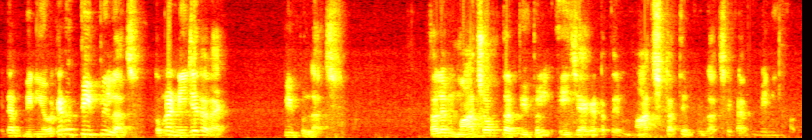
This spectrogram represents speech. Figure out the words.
এটা মেনি হবে। কেন? পিপল আছে। তোমরা নিজেরা দেখ পিপল আছে। তাহলে মাছ অফ দ্য পিপল এই জায়গাটাতে, মাছটাতে ভুল আছে, এটা মেনি হবে।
